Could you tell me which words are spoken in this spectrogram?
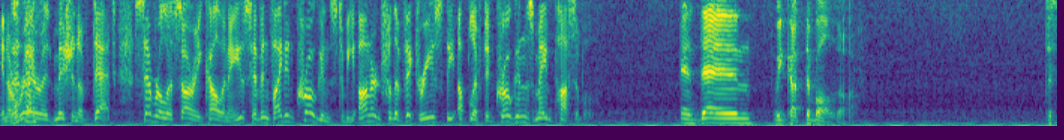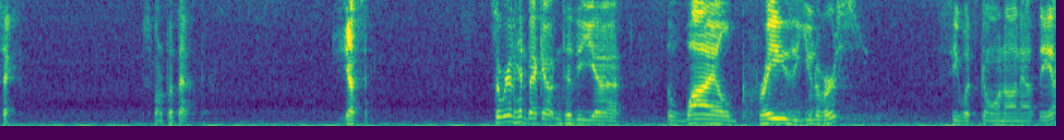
In a That's rare nice. admission of debt, several Asari colonies have invited Krogans to be honored for the victories the uplifted Krogans made possible. And then we cut their balls off. Just saying. Just want to put that out there. Just saying. So we're gonna head back out into the uh, the wild, crazy universe. See what's going on out there.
